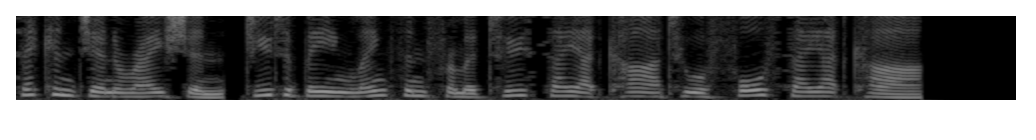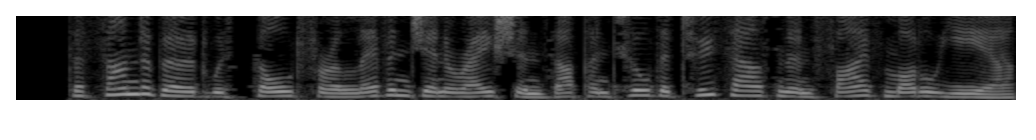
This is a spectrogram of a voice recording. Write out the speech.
second generation, due to being lengthened from a two-Seat car to a four-Seat car. The Thunderbird was sold for 11 generations up until the 2005 model year.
